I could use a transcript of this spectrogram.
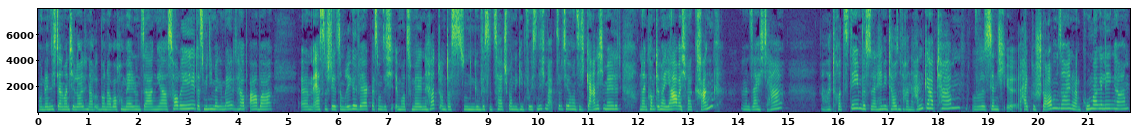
Und wenn sich dann manche Leute nach über einer Woche melden und sagen, ja, sorry, dass ich mich nicht mehr gemeldet habe, aber ähm, erstens steht es im Regelwerk, dass man sich immer zu melden hat und dass es so eine gewisse Zeitspanne gibt, wo ich es nicht mehr akzeptiere, wenn man sich gar nicht meldet. Und dann kommt immer, ja, aber ich war krank. Und dann sage ich, ja, aber trotzdem wirst du dein Handy tausendfach in der Hand gehabt haben, wirst ja nicht äh, halb gestorben sein oder im Koma gelegen haben.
